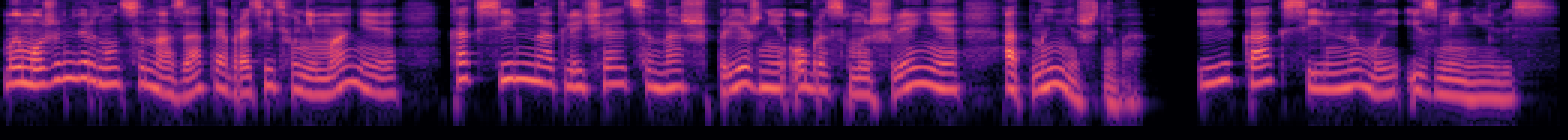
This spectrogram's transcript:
мы можем вернуться назад и обратить внимание, как сильно отличается наш прежний образ мышления от нынешнего и как сильно мы изменились.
